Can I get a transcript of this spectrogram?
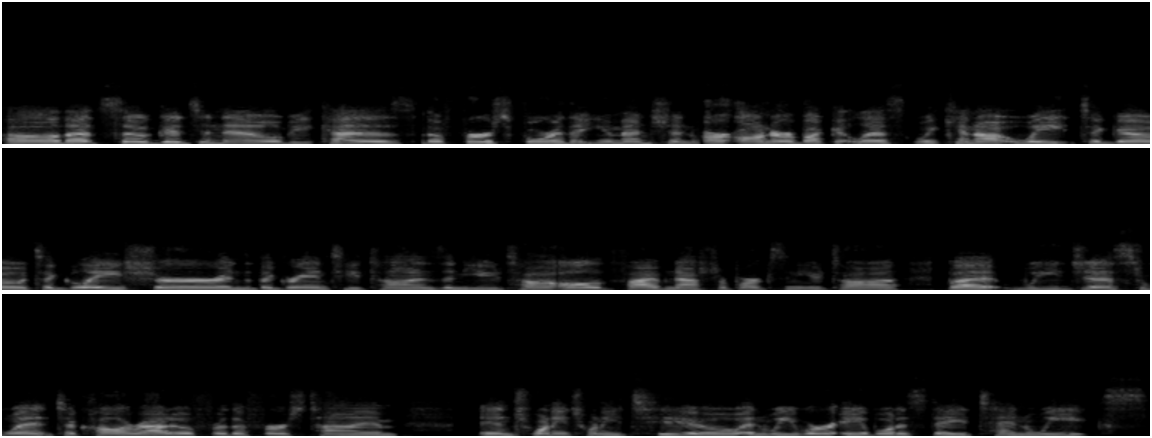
Oh, that's so good to know because the first four that you mentioned are on our bucket list. We cannot wait to go to Glacier and the Grand Tetons in Utah, all five national parks in Utah. But we just went to Colorado for the first time in 2022 and we were able to stay 10 weeks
